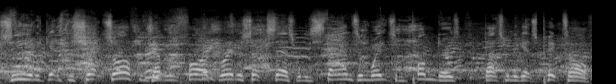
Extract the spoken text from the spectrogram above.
see when he gets the shots off, he's having far greater success. When he stands and waits and ponders, that's when he gets picked off.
